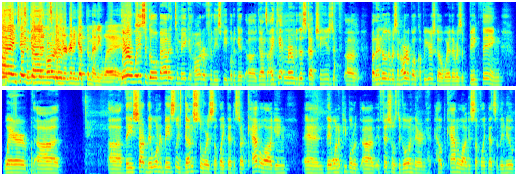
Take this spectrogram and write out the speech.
it fine, to take make it guns harder. because you're going to get them anyway. There are ways to go about it to make it harder for these people to get uh, guns. I can't remember this got changed, uh, but I know there was an article a couple years ago where there was a big thing where uh, uh, they start they wanted basically gun stores stuff like that to start cataloging, and they wanted people to uh, officials to go in there and help catalog and stuff like that, so they knew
